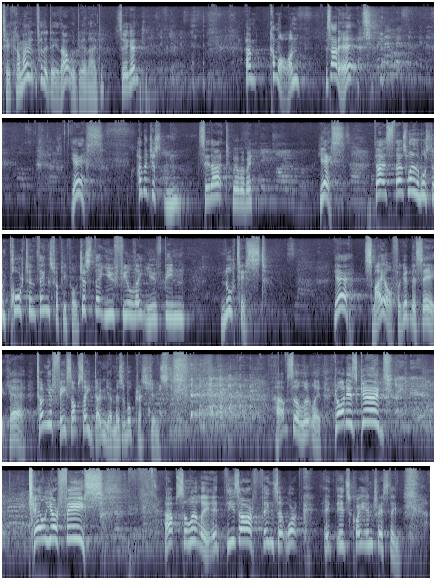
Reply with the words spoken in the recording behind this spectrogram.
Take them out for the day. That would be an idea. Say again. um, come on. Is that it? Yes. How about just say that? Where were we? Yes. That's, that's one of the most important things for people. Just that you feel like you've been noticed. Yeah. Smile, for goodness sake. Yeah. Turn your face upside down, you miserable Christians. Absolutely. God is good. Amen. Tell your face. Absolutely. It, these are things that work. It, it's quite interesting.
